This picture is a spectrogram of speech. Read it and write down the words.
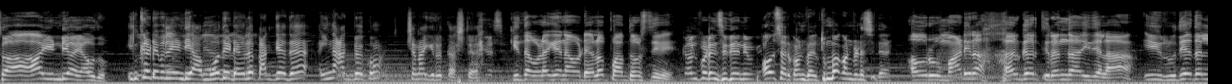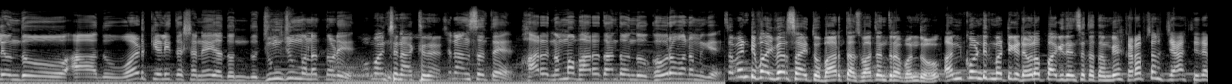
ಸೊ ಆ ಇಂಡಿಯಾ ಯಾವುದು? ಇನ್ಕ್ರೆಡಿಬಲ್ ಇಂಡಿಯಾ ಮೋದಿ ಡೆವಲಪ್ ಆಗ್ತಾ ಇದೆ. ಇನ್ನು ಆಗಬೇಕು. ಚೆನ್ನಾಗಿರುತ್ತೆ ಅಷ್ಟೇ. ಕಿಂತ ಒಳಗೆ ನಾವು ಡೆವಲಪ್ ಆಗಿ ತೋರಿಸ್ತೀವಿ. ಕಾನ್ಫಿಡೆನ್ಸ್ ಇದೆ ನೀವು ಹೌದು ಸರ್ ಕಾನ್ಫಿಡೆನ್ಸ್ ತುಂಬಾ ಕಾನ್ಫಿಡೆನ್ಸ್ ಇದೆ. ಅವರು ಮಾಡಿರೋ ಹರ್ಗರ್ ತಿರಂಗ ಇದೆಯಲ್ಲ ಈ ಹೃದಯದಲ್ಲಿ ಒಂದು ಆ ಅದು ವರ್ಡ್ ಕೇಳಿದ ತಕ್ಷಣ ಅದೊಂದು ಜುಮ್ ಜುಮ್ ಅನ್ನೋದು ನೋಡಿ. ರೋಮಾಂಚನ ಆಗ್ತಿದೆ. ಚೆನ್ನಾಗ್ ಅನ್ಸುತ್ತೆ. ಭಾರತ ನಮ್ಮ ಭಾರತ ಅಂತ ಒಂದು ಗೌರವ ನಮಗೆ. ಸೆವೆಂಟಿ ಫೈವ್ ಇಯರ್ಸ್ ಆಯ್ತು ಭಾರತ ಸ್ವಾತಂತ್ರ್ಯ ಬಂದು. ಅನ್ಕೊಂಡಿದ್ ಮಟ್ಟಿಗೆ ಡೆವಲಪ್ ಆಗಿದೆ ಅನ್ಸುತ್ತೆ ತಮ್ಗೆ? ಕರಪ್ಷನ್ ಜಾಸ್ತಿ ಇದೆ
